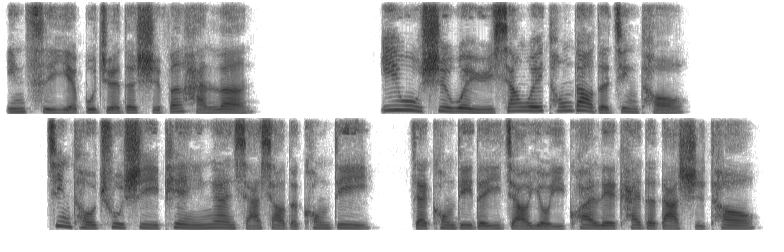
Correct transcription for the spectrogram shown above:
因此也不觉得十分寒冷。医务室位于香薇通道的尽头，尽头处是一片阴暗狭小的空地，在空地的一角有一块裂开的大石头，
